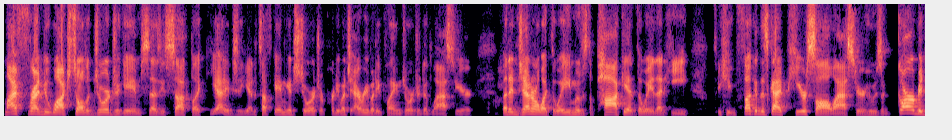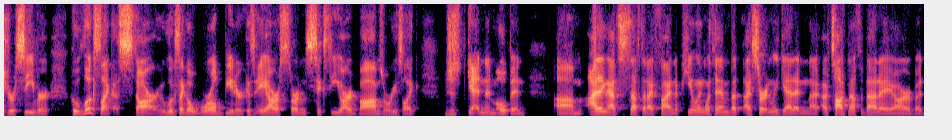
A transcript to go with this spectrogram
my friend who watched all the Georgia games says he sucked. Like, yeah, he had a tough game against Georgia. Pretty much everybody playing Georgia did last year. But in general, like the way he moves the pocket, the way that he, he fucking this guy Pearsall last year, who's a garbage receiver, who looks like a star, who looks like a world beater because AR started him 60 yard bombs where he's like just getting him open. Um, I think that's the stuff that I find appealing with him, but I certainly get it. And I, have talked enough about AR, but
